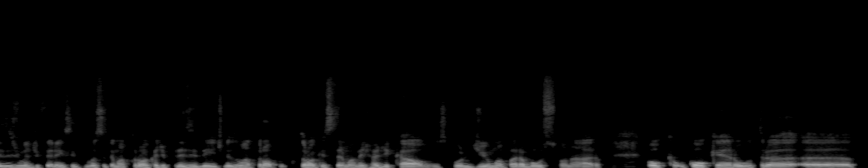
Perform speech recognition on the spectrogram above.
Existe uma diferença entre você ter uma troca de presidente, mesmo uma troca, troca extremamente radical, vamos Dilma para Bolsonaro, ou qualquer outra uh,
